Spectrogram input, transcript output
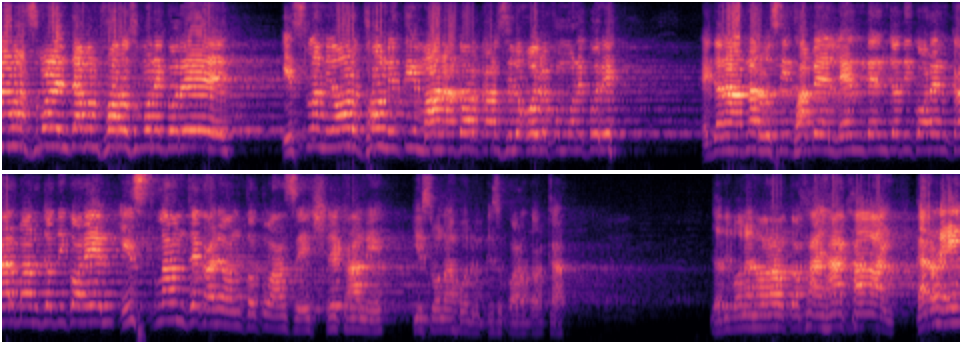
নামাজ পড়েন যেমন ফরজ মনে করে, ইসলামী অর্থনীতি মানা দরকার ছিল ওই রকম মনে করে জন্য আপনার উচিত হবে লেনদেন যদি করেন, কারবার যদি করেন, ইসলাম যেখানে অন্তত আছে সেখানে কিছু না হলেও কিছু করা দরকার যদি বলেন ওরাও তো খায় হ্যাঁ খায়, কারণ এই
